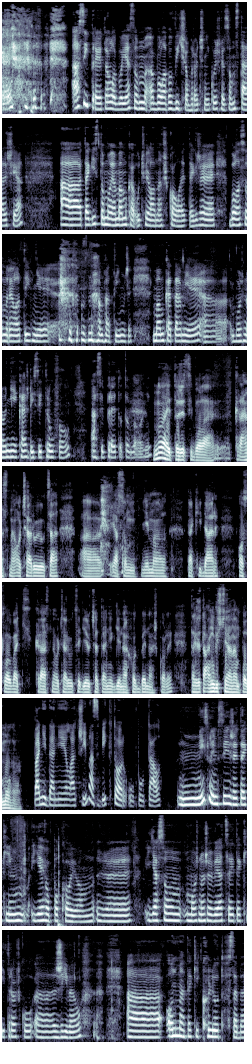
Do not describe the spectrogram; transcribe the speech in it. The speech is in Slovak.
asi preto, lebo ja som bola vo vyššom ročníku, že som staršia. A takisto moja mamka učila na škole, takže bola som relatívne známa tým, že mamka tam je a možno nie každý si trúfol. Asi preto to bolo, nie? No aj to, že si bola krásna, očarujúca a ja som nemal taký dar oslovať krásne, očarujúce dievčatá niekde na chodbe na škole. Takže tá angličtina nám pomohla. Pani Daniela, či vás Viktor upútal? Myslím si, že takým jeho pokojom, že ja som možno, že viacej taký trošku uh, živel a on má taký kľud v sebe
